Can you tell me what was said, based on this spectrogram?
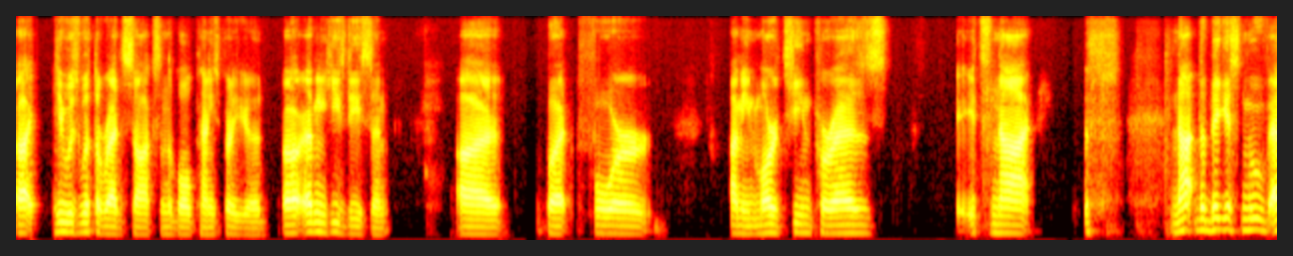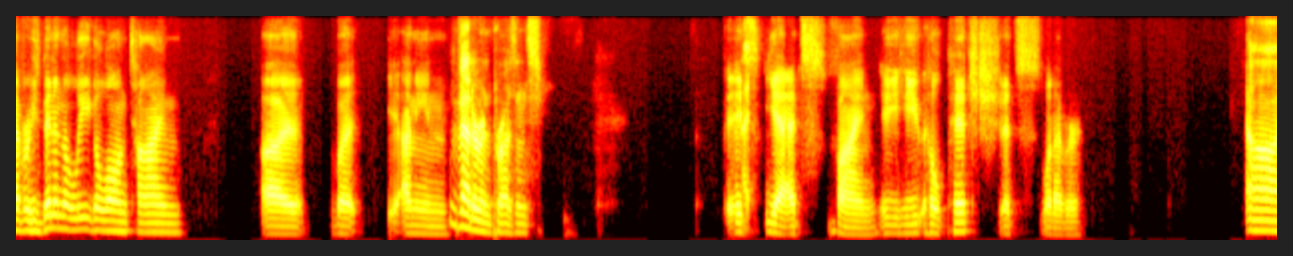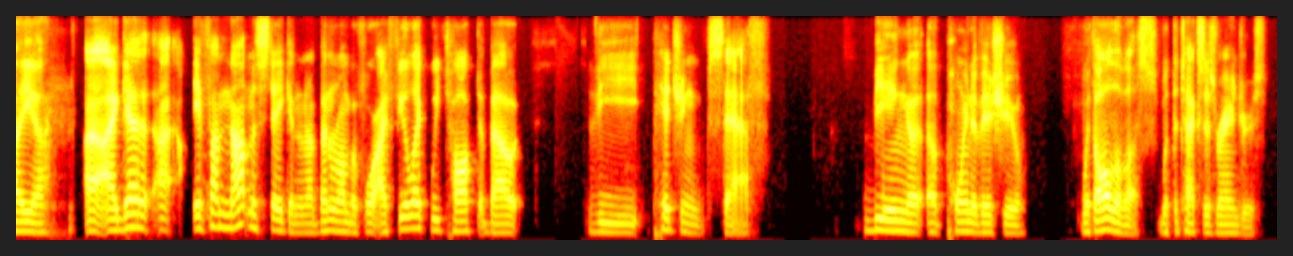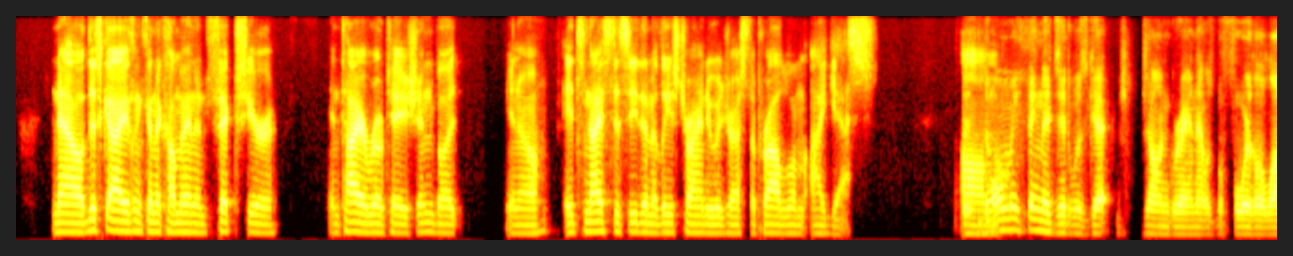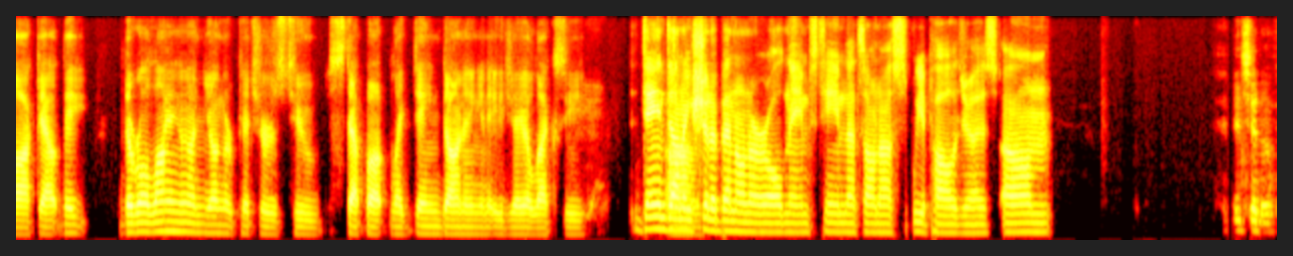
Uh, he was with the Red Sox in the bullpen. He's pretty good. Uh, I mean, he's decent. Uh, but for, I mean, Martin Perez, it's not not the biggest move ever. He's been in the league a long time. Uh, but I mean, veteran presence. It's yeah, it's fine. He, he he'll pitch. It's whatever. Uh, yeah. I, I guess I, if I'm not mistaken, and I've been wrong before, I feel like we talked about the pitching staff being a, a point of issue with all of us with the Texas Rangers. Now, this guy isn't going to come in and fix your entire rotation, but you know, it's nice to see them at least trying to address the problem, I guess. Um, the only thing they did was get Jon Gray, and that was before the lockout. They they're relying on younger pitchers to step up, like Dane Dunning and AJ Alexy. Dane Dunning um, should have been on our old names team. That's on us. We apologize. Um, it should have.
